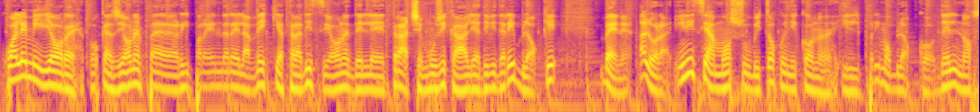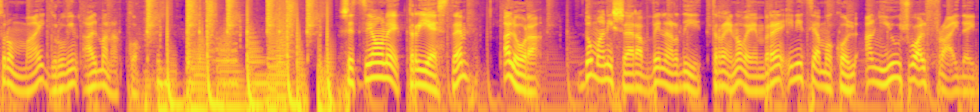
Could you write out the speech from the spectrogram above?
quale migliore occasione per riprendere la vecchia tradizione delle tracce musicali a dividere i blocchi Bene, allora iniziamo subito quindi con il primo blocco del nostro My Groovin Almanacco. Sezione Trieste. Allora, domani sera, venerdì 3 novembre, iniziamo col Unusual Friday,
